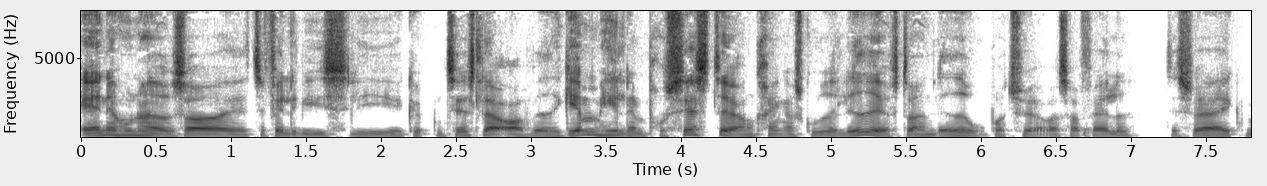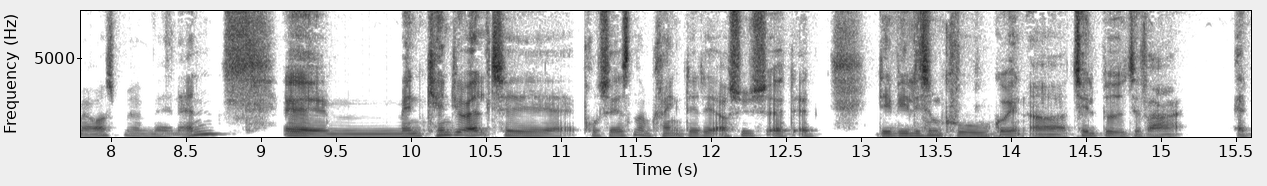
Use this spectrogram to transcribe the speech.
Anne, hun havde jo så øh, tilfældigvis lige købt en Tesla og været igennem hele den proces der omkring at skulle ud og lede efter en ladeoperatør, var så faldet. Desværre ikke med os, men med en anden. Øh, men kendte jo alt til øh, processen omkring det der, og synes, at, at det vi ligesom kunne gå ind og tilbyde, det var, at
